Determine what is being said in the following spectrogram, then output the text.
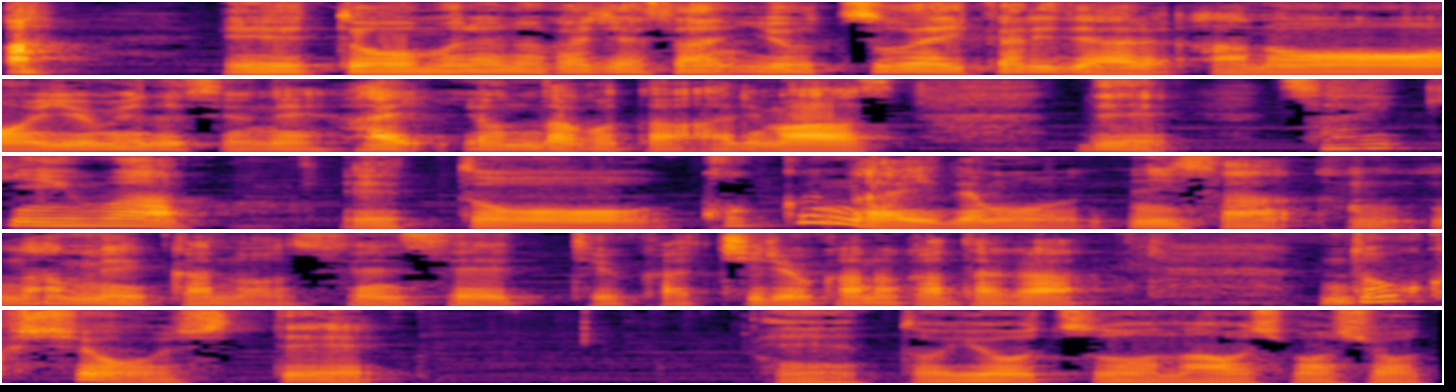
あ、えっ、ー、と、村の鍛冶屋さん、四つは怒りである。あのー、有名ですよね。はい。読んだことあります。で、最近は、えっ、と、国内でも2、3、何名かの先生っていうか治療家の方が、読書をして、えっ、と、腰痛を治しましょう。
